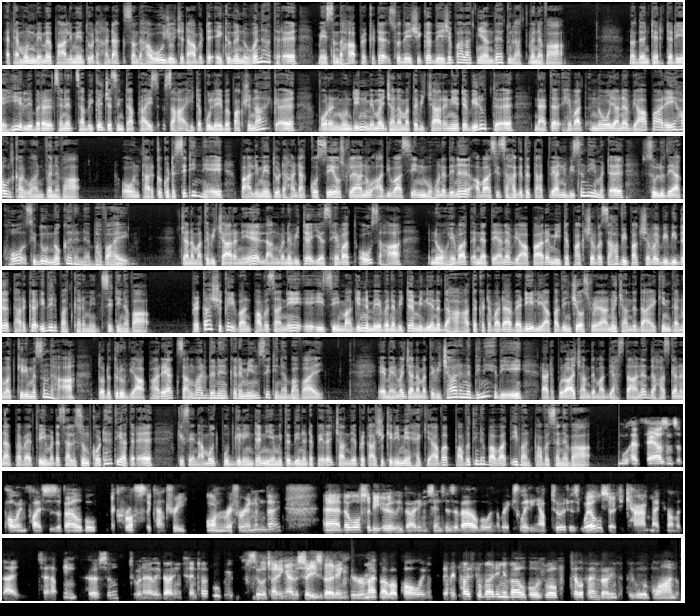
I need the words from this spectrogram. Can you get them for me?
ඇතැමුන් මෙම පාලිමේන්තුවට හඬක් සඳහා වූ යෝජනාවට එකඟ නොවන අතර මේ සඳහා ප්‍රකට ස්වදේශික දේශපාලඥයන්ද ඇතුළත් වනවා. නොදන් ටෙරිටරියෙහි ලිබරල් සෙනෙත් සභික ජසින්ට ප්‍රයිස් සහ හිටපු ලේබ පක්ෂනායක වොරන් මුන්ඩින් මෙම ජනමත විචාරණයට විරුද්ධ නැත හෙවත් නෝ යන ව්‍යාපාරයේ හවුල්කරුවන් වනවා. ඔවුන් තර්කකොට සිටින්නේ පාලිමේන්තුවට හඬක් ඔස්සේ ඔස්ට්‍රලයානු ආදිවාසින් මුහුණ දෙන අවාසි සහගත තත්ත්වයන් විසඳීමට සුළු දෙයක් හෝ සිදු නොකරන බවයි. ජනමත විචාරණය ලංවන විට යස් හෙවත් ඔවු සහ නොහෙවත් නැත යන ව්‍යාපාර මීට පක්ෂව සහ විපක්ෂව විවිධ තර්ක ඉදිරිපත් කරමින් සිටිනවා. ප්‍රකාශක ඉවන් පවසන්නේ ඒC මගින් මේ වන විට මිලියන දහහතකට වඩා වැඩි ලියාපදිංචි ඔස්ට්‍රලයානු චන්දදායකින් දැනුවත් කිරීම සඳහා තොරතුරු ව්‍යාපාරයක් සංවර්ධනය කරමින් සිටින බවයි. එමෙන්ම ජනමත විචාරණ දිනේදී රටපුරා චන්ද මධ්‍යස්ථාන දහස් ගණනක් පැවැත්වීමට සැලසුම් කොට ඇති අතර කෙසේ නමුත් පුද්ගලින්ට නියමිත දිනට පෙර චන්දය ප්‍රකාශ කිරීමේ හැකියාව පවතින බවත් ඉවන් පවසනවා. We'll have thousands of polling places available across the country on referendum day. Uh, there'll also be early voting centres available in the weeks leading up to it as well. So if you can't make it on the day, turn up in person to an early voting centre. We'll be facilitating overseas voting, the remote mobile polling. There'll be postal voting available as well for telephone voting for people who are blind.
